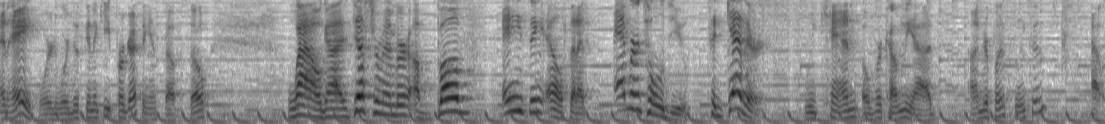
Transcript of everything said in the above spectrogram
And hey, we're, we're just to keep progressing and stuff. So, wow, guys, just remember above anything else that I've ever told you, together we can overcome the odds. Underpunch Swinson, out.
